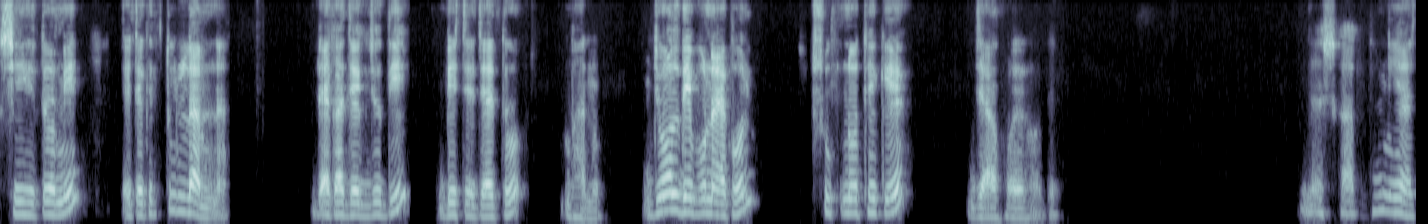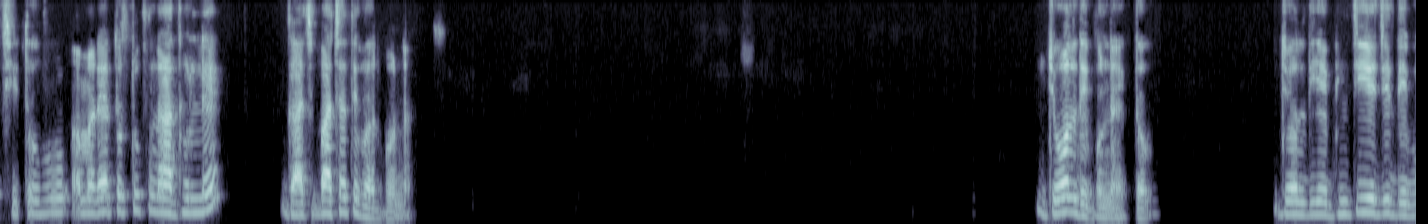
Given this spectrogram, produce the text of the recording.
সেহেতু আমি এটাকে তুললাম না। দেখা যাক যদি বেঁচে যায় তো ভালো। জল দেব না এখন, শুকনো থেকে যা হয়ে হবে। না, সাবধানে আছি, তবু আমার এতটুকু না ধরলে গাছ বাঁচাতে পারব না। জল দেব না একদম। জল দিয়ে ভিজিয়ে যে দেব।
